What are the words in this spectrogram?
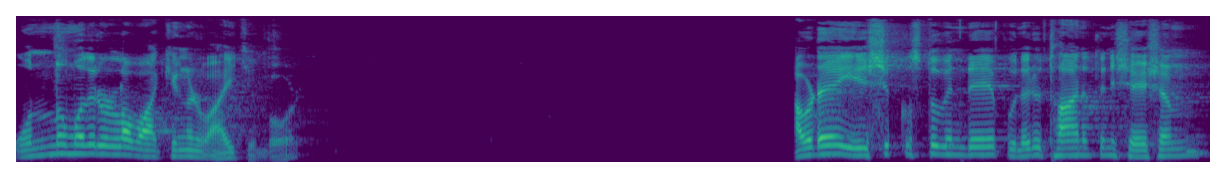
ഒന്നു മുതലുള്ള വാക്യങ്ങൾ വായിക്കുമ്പോൾ അവിടെ യേശുക്രിസ്തുവിന്റെ പുനരുത്ഥാനത്തിന് ശേഷം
